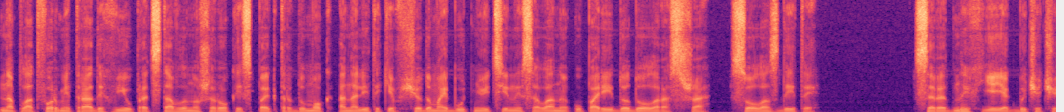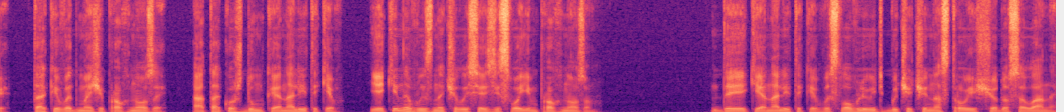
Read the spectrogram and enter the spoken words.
На платформі TradingView представлено широкий спектр думок аналітиків щодо майбутньої ціни Solana у парі до долара США, SolasDiti. Серед них є як бичачі, так і ведмежі прогнози, а також думки аналітиків, які не визначилися зі своїм прогнозом. Деякі аналітики висловлюють бичачі настрої щодо Solana.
